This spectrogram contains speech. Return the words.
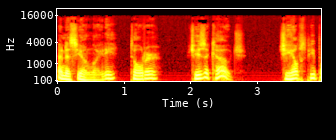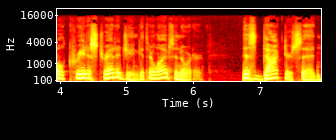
And this young lady told her she's a coach. She helps people create a strategy and get their lives in order. This doctor said,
